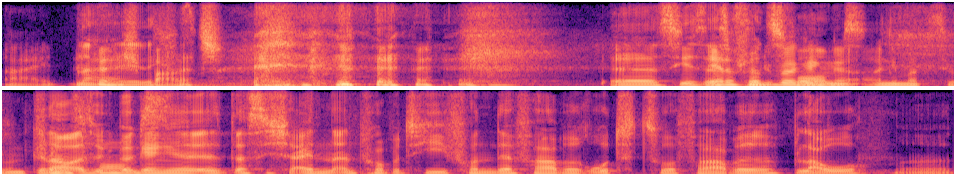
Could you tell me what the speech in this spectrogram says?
Nein, Nein Spaß. äh, CSS ja, das Transforms. Übergänge, Animation. Genau, also Übergänge, äh, dass ich ein, ein Property von der Farbe Rot zur Farbe Blau äh,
